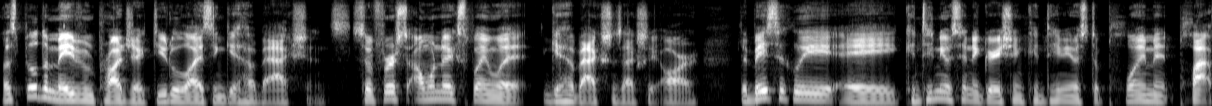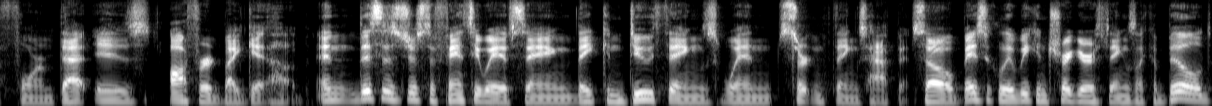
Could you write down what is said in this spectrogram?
Let's build a Maven project utilizing GitHub Actions. So first, I want to explain what GitHub Actions actually are. They're basically a continuous integration, continuous deployment platform that is offered by GitHub. And this is just a fancy way of saying they can do things when certain things happen. So basically, we can trigger things like a build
